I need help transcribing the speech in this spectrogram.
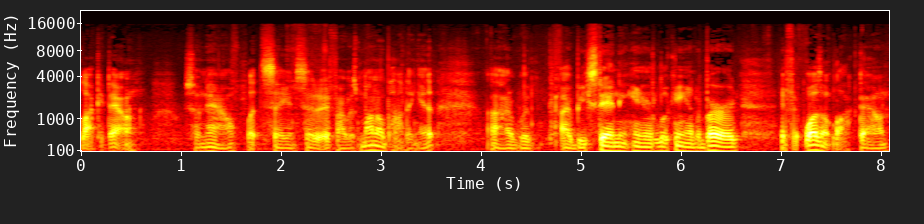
lock it down. So now, let's say instead of if I was monopoding it, I would I'd be standing here looking at a bird. If it wasn't locked down,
